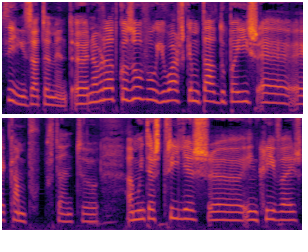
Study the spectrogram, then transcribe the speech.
Sim, exatamente. Uh, na verdade, Kosovo, eu acho que a metade do país é, é campo, portanto, há muitas trilhas uh, incríveis.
